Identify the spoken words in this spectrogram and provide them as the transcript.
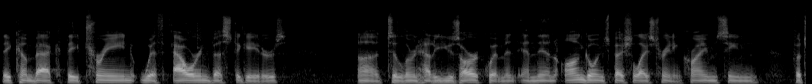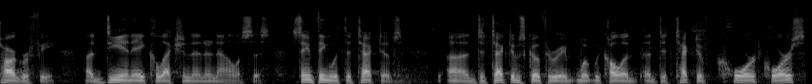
They come back, they train with our investigators uh, to learn how to use our equipment, and then ongoing specialized training, crime scene photography, uh, DNA collection and analysis. Same thing with detectives. Uh, detectives go through a, what we call a, a, detective core course,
